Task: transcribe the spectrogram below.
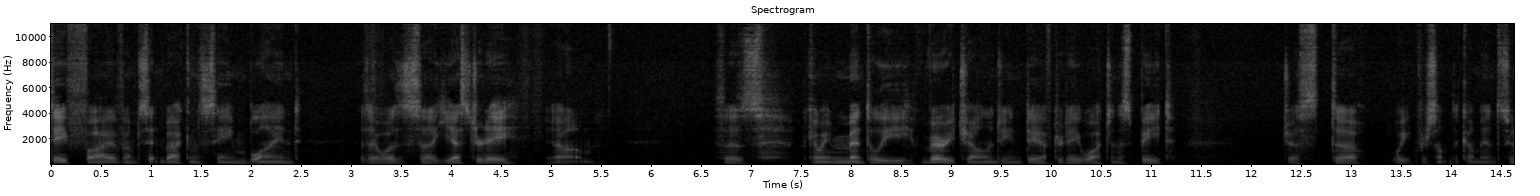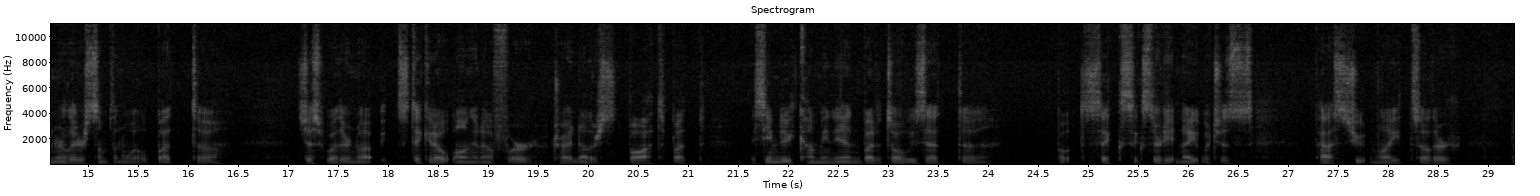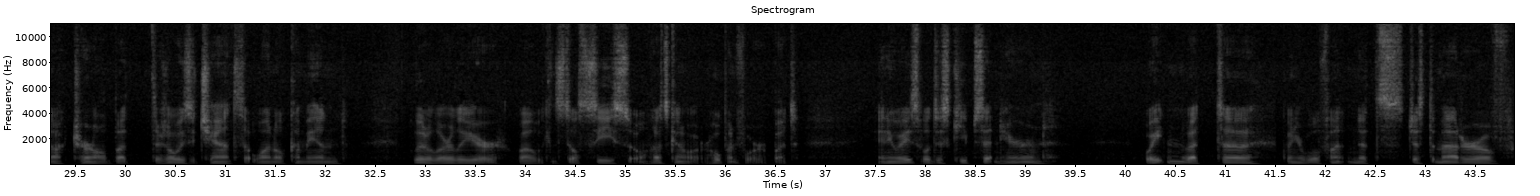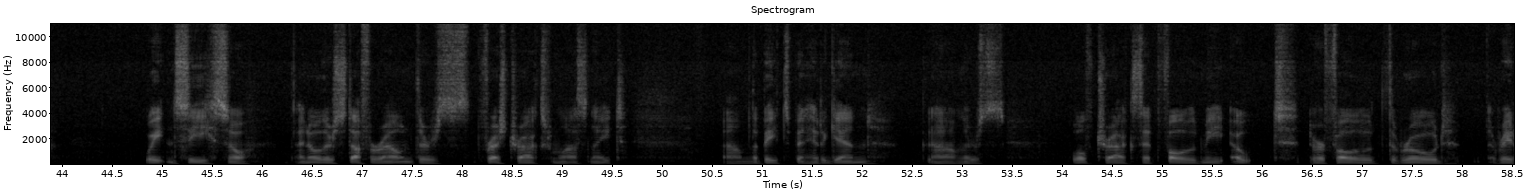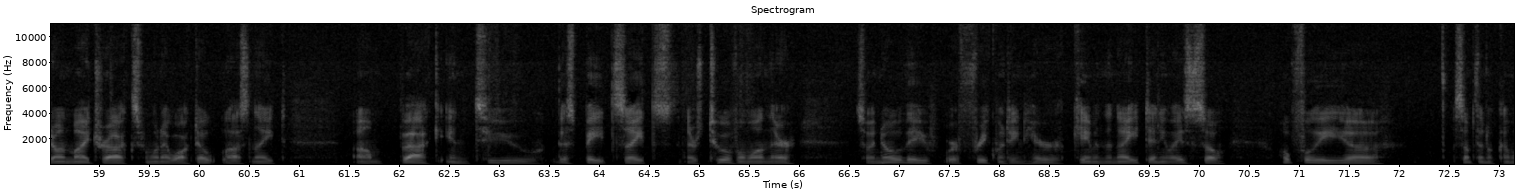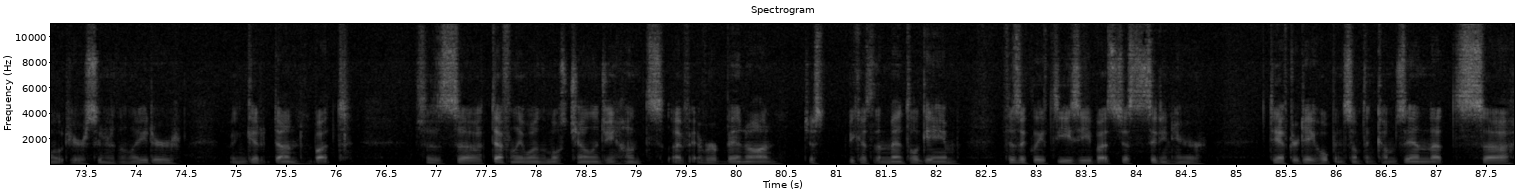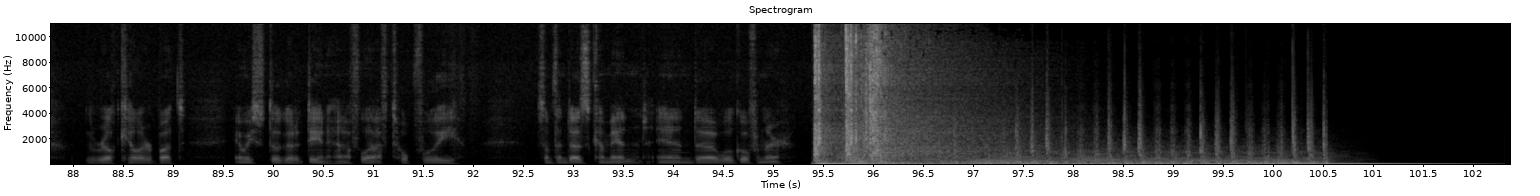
day five. I'm sitting back in the same blind as I was uh, yesterday. Um, says becoming mentally very challenging day after day watching this bait. Just uh, waiting for something to come in. Sooner or later something will, but uh, it's just whether or not stick it out long enough or try another spot. But they seem to be coming in, but it's always at uh, about 6, 6.30 at night, which is past shooting light, so they're nocturnal, but there's always a chance that one will come in a little early or, well, we can still see, so that's kind of what we're hoping for, but anyways, we'll just keep sitting here and waiting, but uh, when you're wolf hunting, it's just a matter of wait and see, so I know there's stuff around, there's fresh tracks from last night, um, the bait's been hit again, um, there's wolf tracks that followed me out or followed the road right on my tracks from when I walked out last night um, back into this bait site. There's two of them on there. So I know they were frequenting here, came in the night anyways, so hopefully uh, something will come out here sooner than later. We can get it done, but this is uh, definitely one of the most challenging hunts I've ever been on, just because of the mental game. Physically it's easy, but it's just sitting here day after day hoping something comes in that's uh, the real killer. But and we still got a day and a half left. Hopefully something does come in and uh, we'll go from there.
